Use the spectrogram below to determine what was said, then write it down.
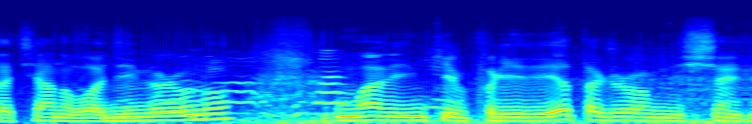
Татьяну Владимировну. Маленький привет огромнейший.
